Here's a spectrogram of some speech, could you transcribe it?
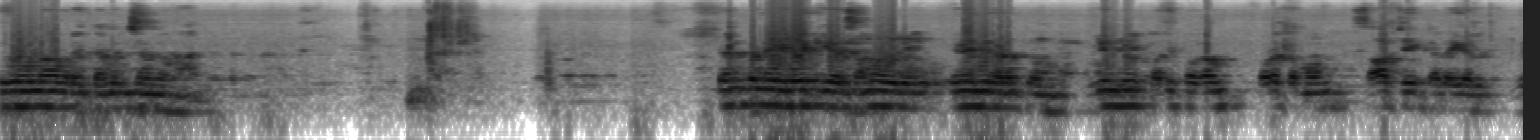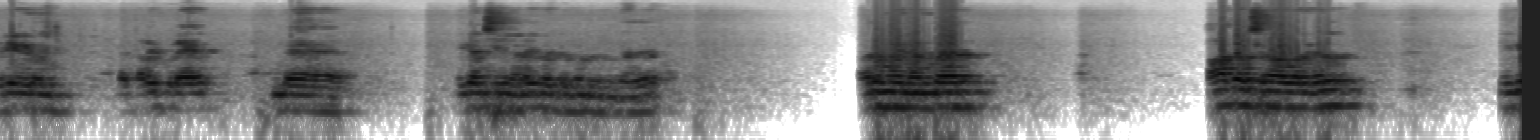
திருவண்ணாமலை தமிழ்ச்சங்கம் தென்பண்ணை இலக்கிய சமவெளி இணைந்து நடத்தும் விளிம்பு பதிப்பகம் தொடக்கமும் சாட்சி கதைகள் வெளியிடும் இந்த தலைப்பிலே இந்த நிகழ்ச்சி நடைபெற்றுக் கொண்டிருக்கிறது. அருமை நண்பர் ஆதர்ஷா அவர்கள் மிக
